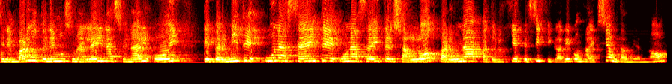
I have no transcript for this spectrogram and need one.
Sin embargo, tenemos una ley nacional hoy que permite un aceite, un aceite el Charlotte para una patología específica, qué contradicción también, ¿no?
